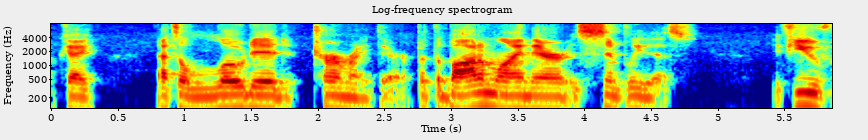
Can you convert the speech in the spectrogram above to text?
Okay. That's a loaded term right there. But the bottom line there is simply this if you've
